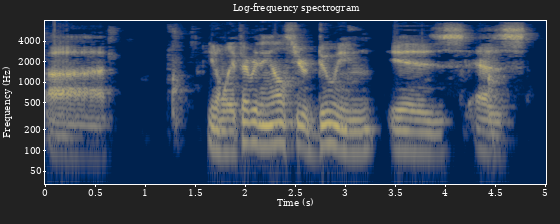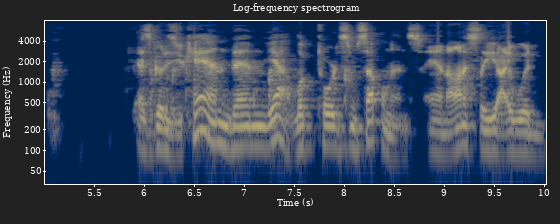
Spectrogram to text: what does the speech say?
uh, you know, if everything else you're doing is as as good as you can, then yeah, look towards some supplements. And honestly, I would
